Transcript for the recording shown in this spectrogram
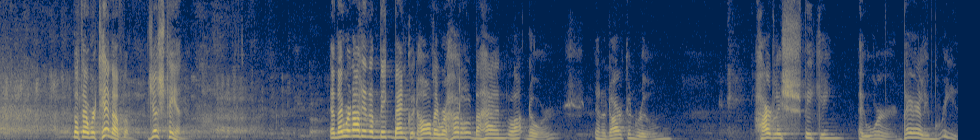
but there were 10 of them, just 10. And they were not in a big banquet hall, they were huddled behind locked doors in a darkened room, hardly speaking a word, barely breathing,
